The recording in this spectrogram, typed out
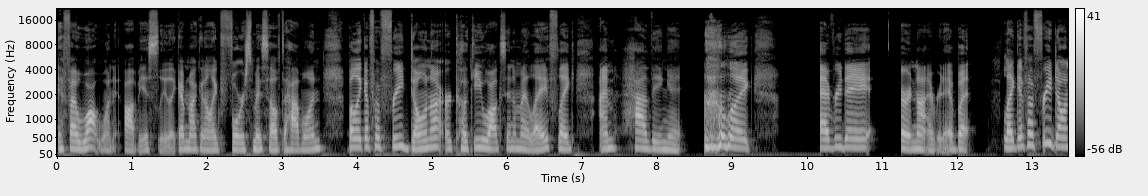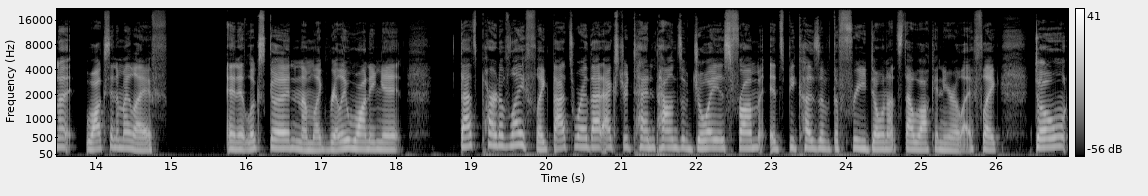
If I want one, obviously. Like I'm not gonna like force myself to have one. But like if a free donut or cookie walks into my life, like I'm having it. like every day or not every day, but like if a free donut walks into my life and it looks good and I'm like really wanting it, that's part of life. Like that's where that extra 10 pounds of joy is from. It's because of the free donuts that walk into your life. Like don't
